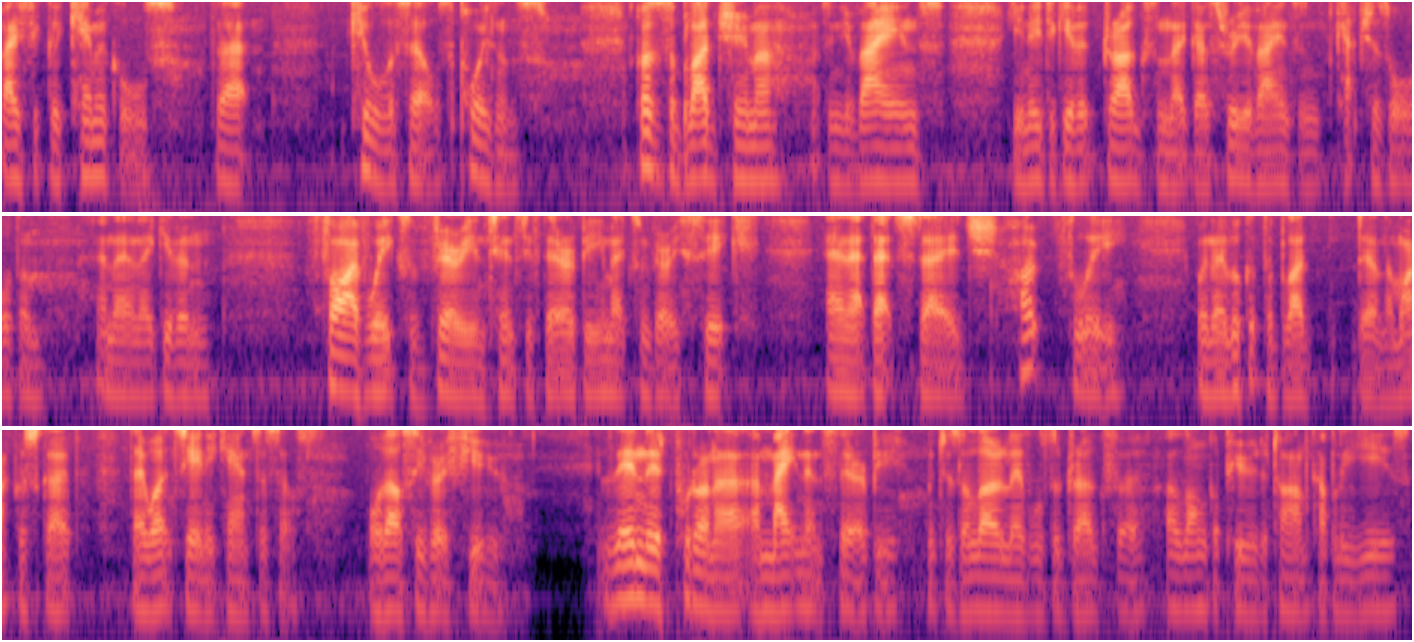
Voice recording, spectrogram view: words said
basically chemicals that kill the cells, poisons. Because it's a blood tumour, it's in your veins, you need to give it drugs and they go through your veins and captures all of them. And then they're given five weeks of very intensive therapy, makes them very sick. And at that stage, hopefully, when they look at the blood down the microscope, they won't see any cancer cells, or they'll see very few. Then they're put on a, a, maintenance therapy, which is a low levels of drug for a longer period of time, a couple of years.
